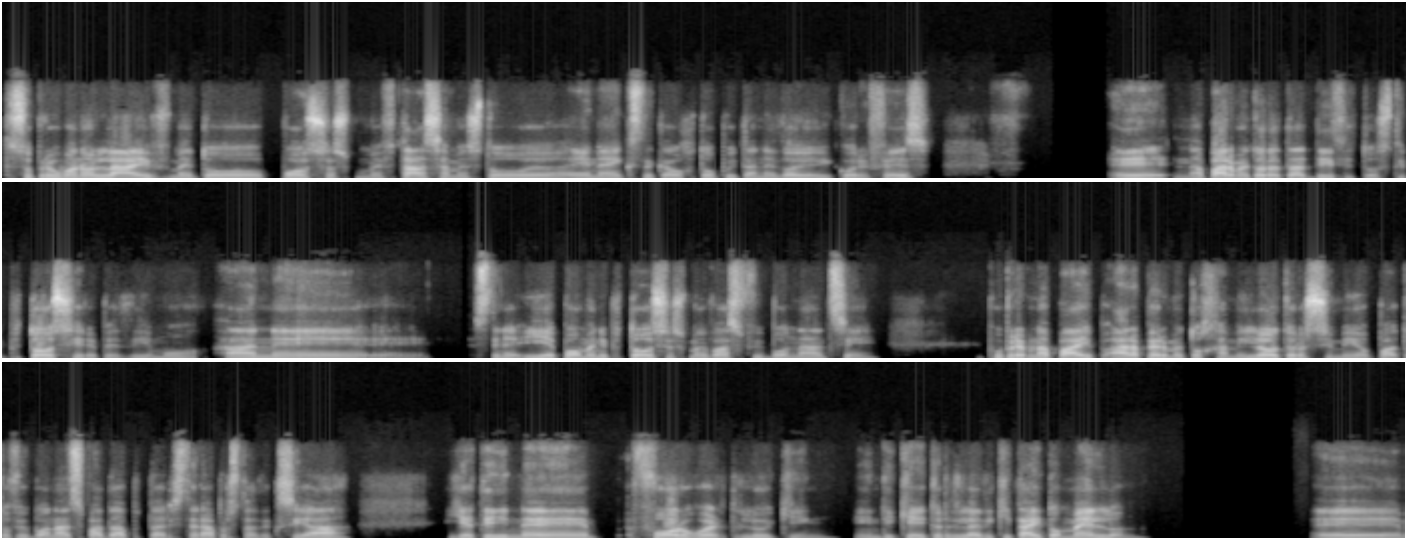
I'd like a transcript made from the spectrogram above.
στο προηγούμενο live με το πώς ας πούμε φτάσαμε στο 1x18 που ήταν εδώ οι κορυφές ε, να πάρουμε τώρα το αντίθετο στην πτώση ρε παιδί μου αν ε, στην, η επόμενη πτώση ας πούμε βάσει Fibonacci Πού πρέπει να πάει. Άρα παίρνουμε το χαμηλότερο σημείο, το Fibonacci πάντα από τα αριστερά προς τα δεξιά, γιατί είναι forward-looking indicator, δηλαδή κοιτάει το μέλλον. Ε,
